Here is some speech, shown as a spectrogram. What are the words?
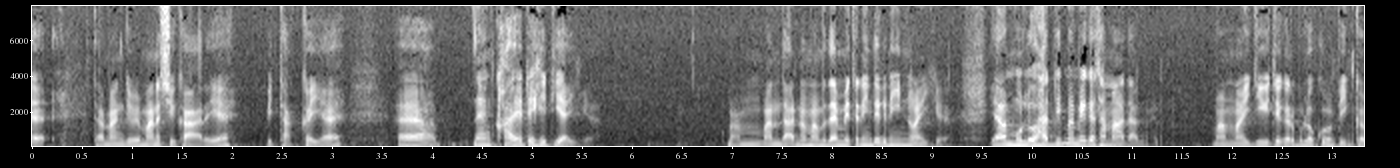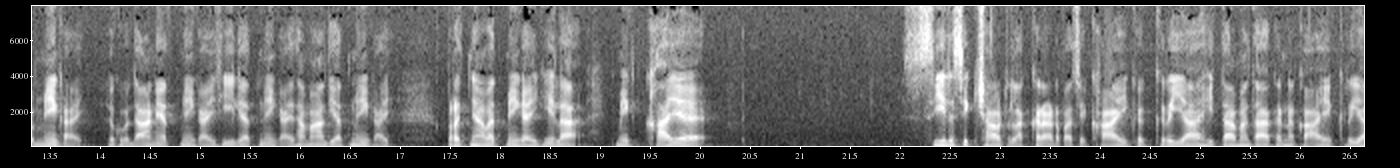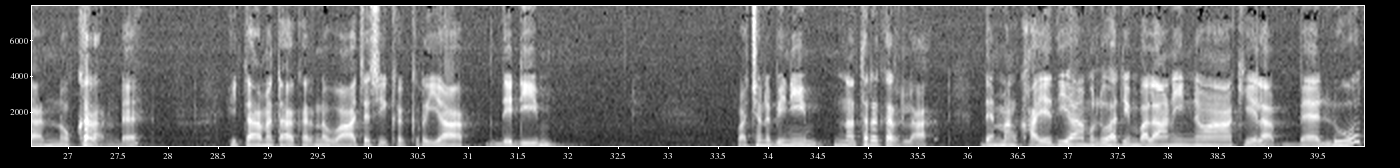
තමන්ගේ මානසිකාරය විතක්කය දැන් කයට හිටියයි කියලා. මම මන් දන්නවා මම දැන් මෙතන ඉඳගෙන ඉන්නවයි කියලා. එයා මුළු හදින්ම මේක සමාදන් වෙනවා. මමයි ජීවිතේ කරපු ලොකුම පින්කම මේකයි. ලොකුම දානයත් මේකයි, සීලයත් මේකයි, සමාධියත් මේකයි, ප්‍රඥාවත් මේකයි කියලා මේ කය සීල ශික්ෂාවට ලක් කරාට පස්සේ කායික ක්‍රියා හිතාමතා කරන කාය ක්‍රියා නොකරනද හිතාමතා කරන වාචසික ක්‍රියා දෙඩීම් වචන බිනීම් නතර කරලා දැන් මං කය දිහා මුළු හදින් බලාන ඉන්නවා කියලා බැලුවොත්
